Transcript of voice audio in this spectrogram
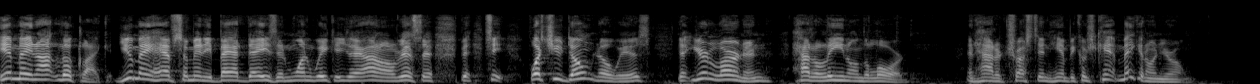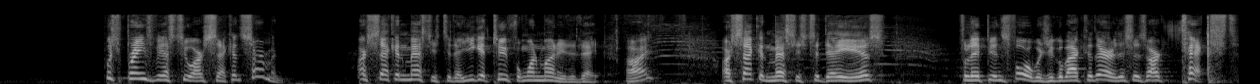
It may not look like it. You may have so many bad days in one week, and you say, I don't know this. Uh, but see, what you don't know is that you're learning how to lean on the Lord and how to trust in him because you can't make it on your own. Which brings us to our second sermon, our second message today. You get two for one money today, all right? Our second message today is Philippians 4. Would you go back to there? This is our text.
